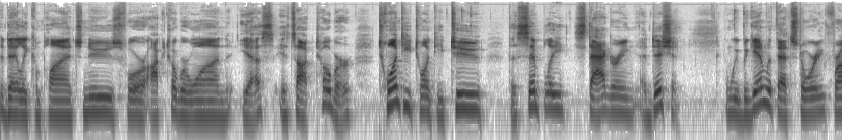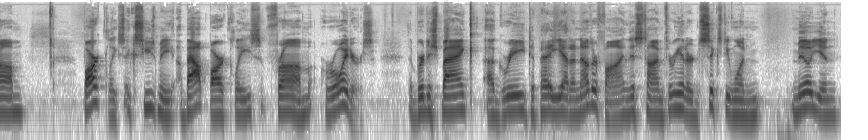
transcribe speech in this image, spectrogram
The daily compliance news for October 1. Yes, it's October 2022, the Simply Staggering Edition. And we begin with that story from Barclays, excuse me, about Barclays from Reuters. The British bank agreed to pay yet another fine, this time 361 million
